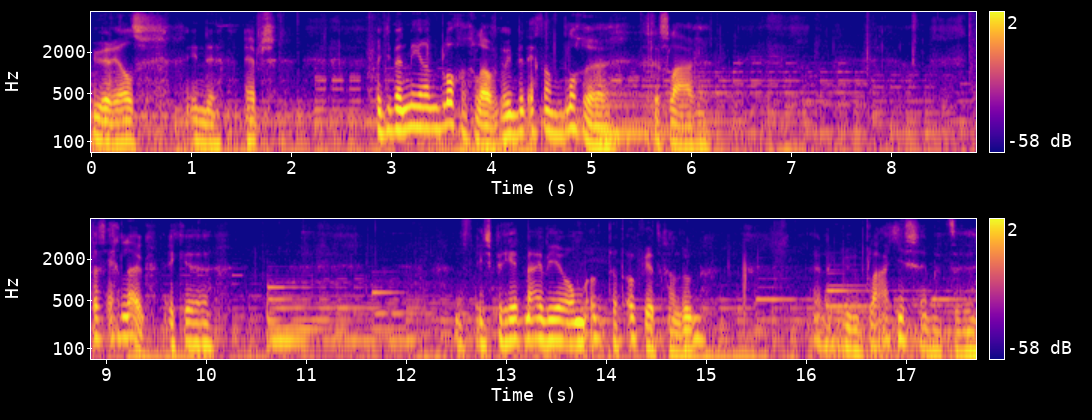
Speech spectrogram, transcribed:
URL's in de apps. Want je bent meer aan het bloggen, geloof ik. Je bent echt aan het bloggen geslagen. Dat is echt leuk. Ik, eh, het inspireert mij weer om ook, dat ook weer te gaan doen. En ik doe plaatjes en met, eh,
